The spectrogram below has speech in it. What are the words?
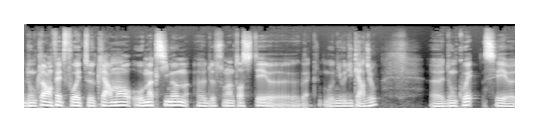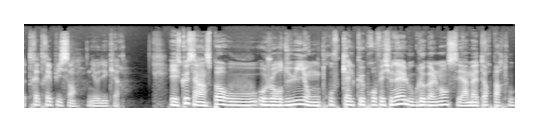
donc là, en fait, il faut être clairement au maximum de son intensité au niveau du cardio. donc ouais, c'est très très puissant au niveau du cœur. Est-ce que c'est un sport où aujourd'hui on trouve quelques professionnels ou globalement c'est amateur partout?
